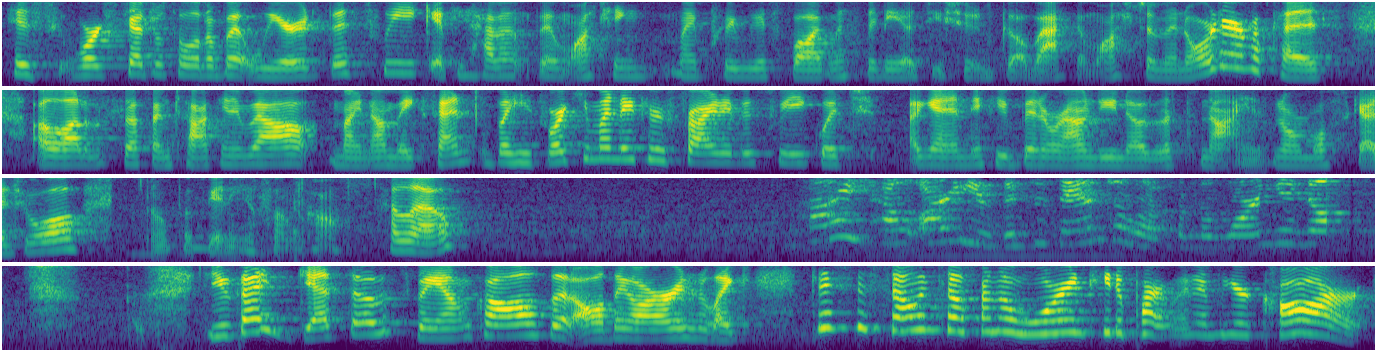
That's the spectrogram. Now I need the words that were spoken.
his work schedule's a little bit weird this week. If you haven't been watching my previous Vlogmas videos, you should go back and watch them in order because a lot of the stuff I'm talking about might not make sense. But he's working Monday through Friday this week, which again, if you've been around, you know that's not his normal schedule. Oh, I'm getting a phone call. Hello? Hi, how are you? This is Angela from the Warren You Know. Do you guys get those spam calls that all they are is like, this is so-and-so from the warranty department of your car.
